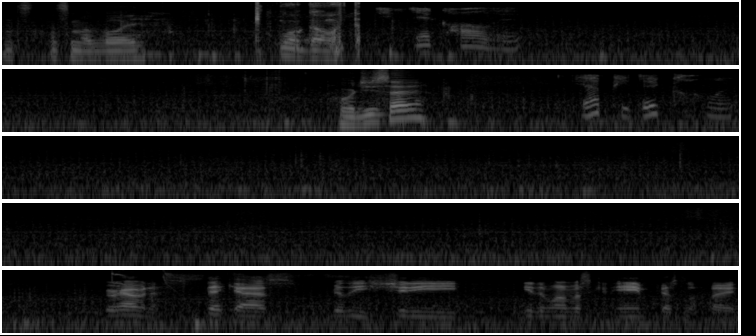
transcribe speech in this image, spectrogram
That's, that's my boy. We'll go with that. He did call it. What'd you say? Yep, he did call it. We were having a thick ass, really shitty, neither one of us can aim pistol fight.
